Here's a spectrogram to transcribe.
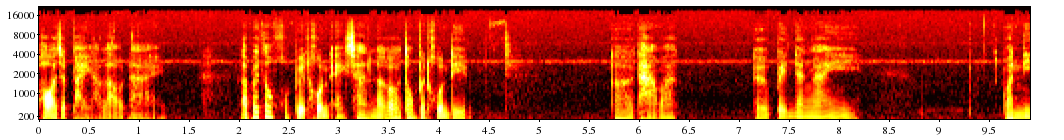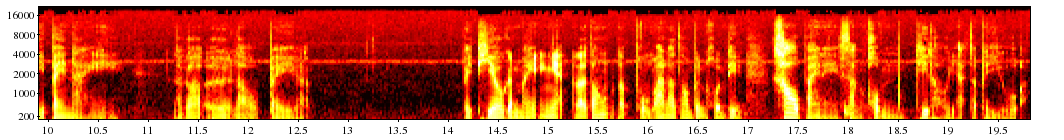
พอจะไปกับเราได้เราไม่ต้องเป็นคนแอคชั่นแล้วก็ต้องเป็นคนที่ เออถามว่า เออเป็นยังไง วันนี้ไปไหน แล้วก็เออเราไปแบบไปเที่ยวกันไหมอย่างเงี้ยเราต้องผมว่าเราต้องเป็นคนที่เข้าไปในสังคมที่เราอยากจะไปอยู่อะ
